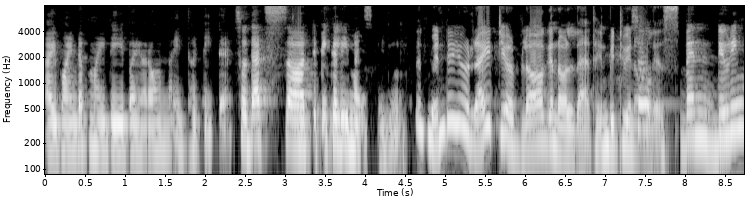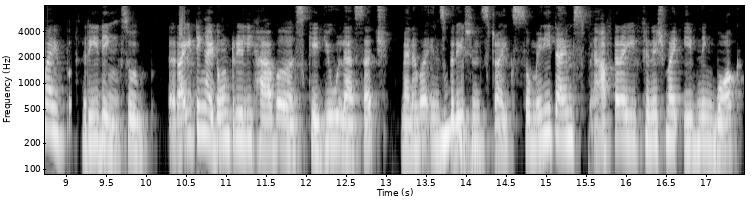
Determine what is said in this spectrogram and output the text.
I wind up my day by around 9 10. So that's uh, typically my schedule. Then when do you write your blog and all that in between all so this? when during my reading so writing i don't really have a schedule as such whenever inspiration strikes so many times after i finish my evening walk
